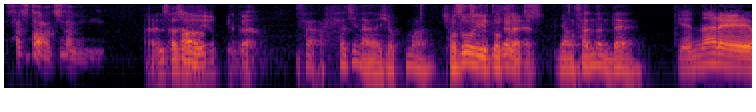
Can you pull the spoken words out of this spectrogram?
사지도 않았지 당연히. 안 사셨네요, 그러니까. 사, 사진 않으셨구만. 저도 이거. 그냥 샀는데 옛날에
